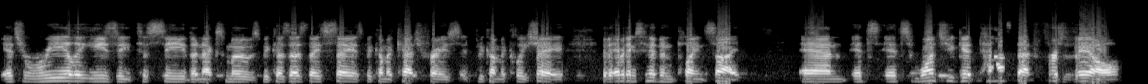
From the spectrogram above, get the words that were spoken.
it's really easy to see the next moves because, as they say, it's become a catchphrase, it's become a cliche that everything's hidden in plain sight. And it's it's once you get past that first veil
